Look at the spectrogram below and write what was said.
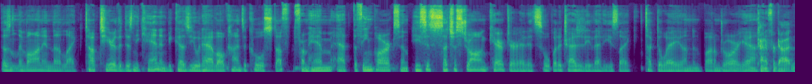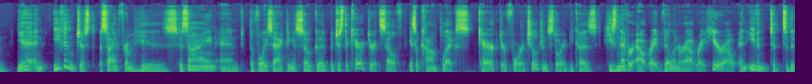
doesn't live on in the like top tier of the Disney canon because you would have all kinds of cool stuff from him at the theme parks. And he's just such a strong character. And it's what a tragedy that he's like tucked away on the bottom drawer. Yeah. kind of forgotten. Yeah, and even just aside from his design and the voice acting is so good, but just the character itself is a complex character for a children's story because he's never outright villain or outright hero. And even to, to the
